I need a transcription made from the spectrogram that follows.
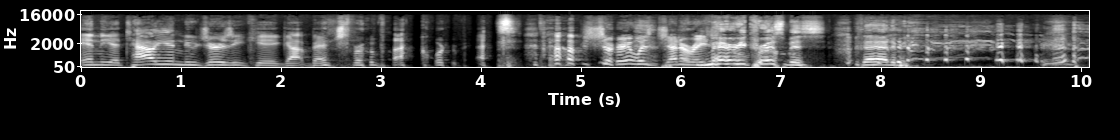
and the Italian New Jersey kid got benched for a black quarterback. I'm sure it was generational. Merry Christmas. That had to be.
